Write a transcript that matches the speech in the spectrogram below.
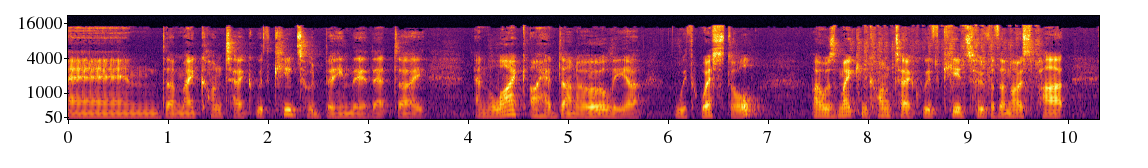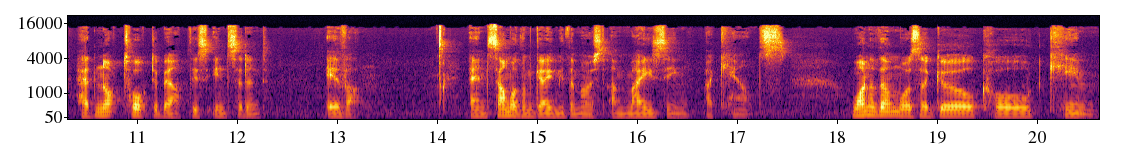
and uh, made contact with kids who had been there that day. And like I had done earlier with Westall, I was making contact with kids who, for the most part, had not talked about this incident ever. And some of them gave me the most amazing accounts. One of them was a girl called Kim.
